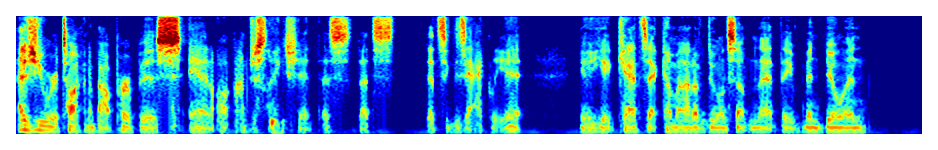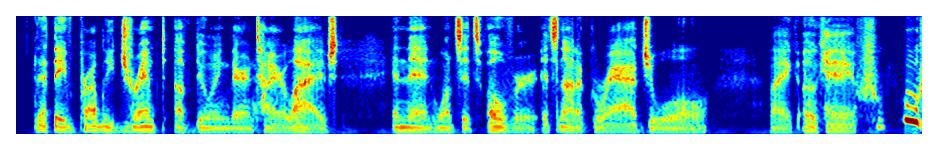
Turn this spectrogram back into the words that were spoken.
as you were talking about purpose, and I'm just like shit. That's that's that's exactly it. You know, you get cats that come out of doing something that they've been doing, that they've probably dreamt of doing their entire lives, and then once it's over, it's not a gradual, like okay, whew,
